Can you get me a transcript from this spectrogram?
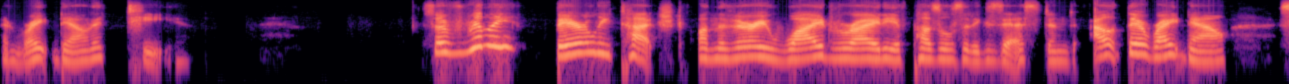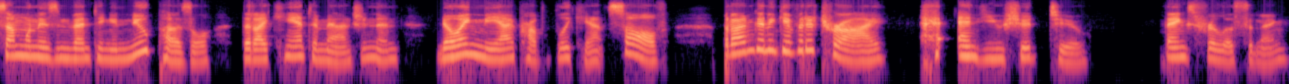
and write down a T. So I've really barely touched on the very wide variety of puzzles that exist and out there right now, someone is inventing a new puzzle that I can't imagine and knowing me, I probably can't solve, but I'm gonna give it a try and you should too. Thanks for listening.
